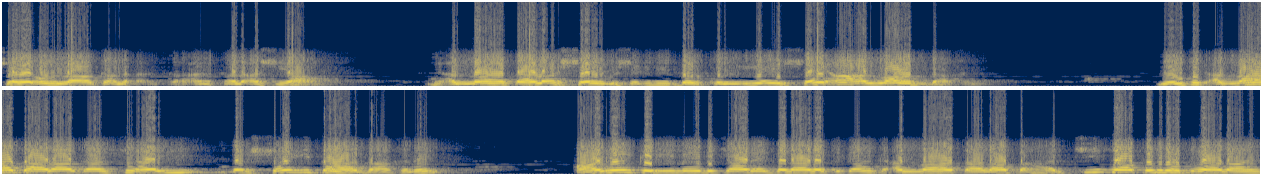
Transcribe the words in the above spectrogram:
شہر اللہ کل اشیاء اللہ تعالی شہر شہری در کلیہ شہر اللہ داخل. یہ کہ اللہ تعالیٰ کا سعی در شیئی تہا داخل. ہے آئے کریم بچارے دلالت کا کہ اللہ تعالیٰ بہر چیزہ قدرت والا ہے.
